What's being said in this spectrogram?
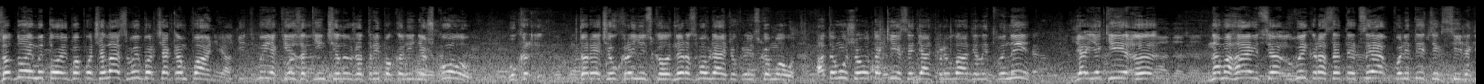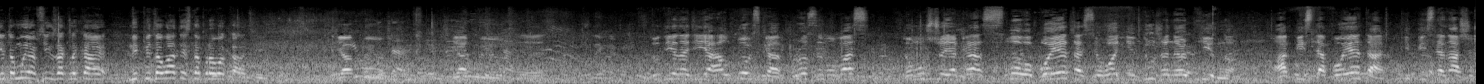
з одною метою, бо почалась виборча кампанія. Дітьми, які закінчили вже три покоління школу, укр- до речі, українського не розмовляють українською мовою, а тому, що отакі сидять при владі Литвини, які е, намагаються використати це в політичних цілях. І тому я всіх закликаю не піддаватись на провокації. Дякую. Дякую. Е, Тут є Надія Галковська. Просимо вас, тому що якраз слово поета сьогодні дуже необхідно. А після поета і після наших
